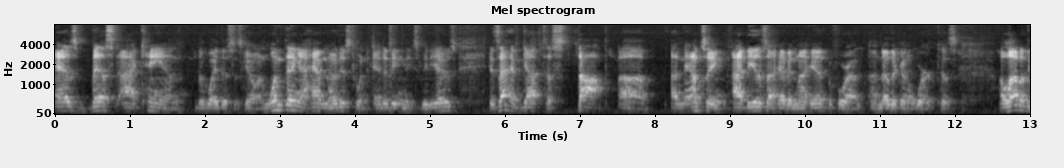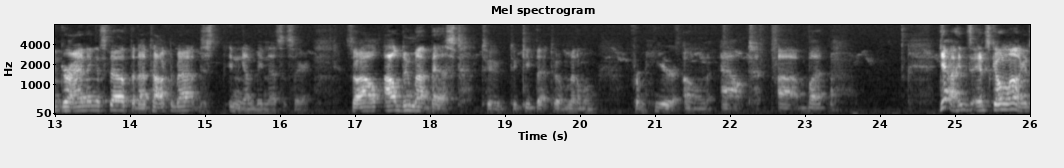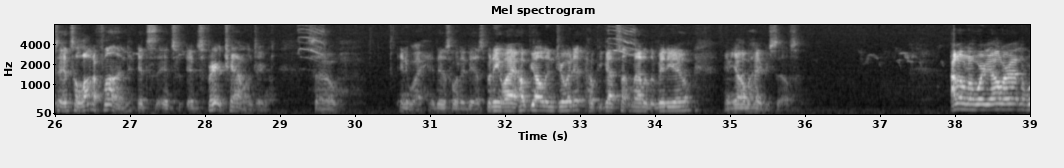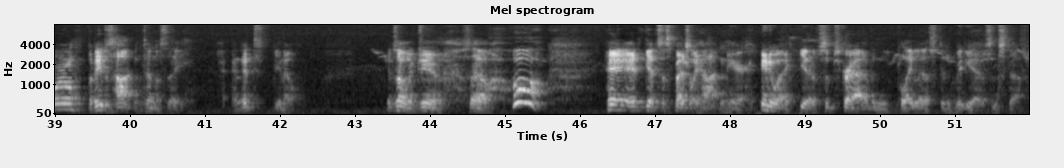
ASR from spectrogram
as best I can the way this is going. One thing I have noticed when editing these videos is I have got to stop uh, announcing ideas I have in my head before I, I know they're going to work because a lot of the grinding and stuff that I talked about just isn't going to be necessary. So I'll, I'll do my best to, to keep that to a minimum from here on out. Uh, but yeah, it's, it's going along. It's, it's a lot of fun. It's, it's, it's very challenging. So anyway, it is what it is. But anyway, I hope y'all enjoyed it. Hope you got something out of the video and y'all behave yourselves. I don't know where y'all are at in the world, but it is hot in Tennessee. And it's, you know, it's only June. So, whew, it gets especially hot in here. Anyway, you know, subscribe and playlist and videos and stuff.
